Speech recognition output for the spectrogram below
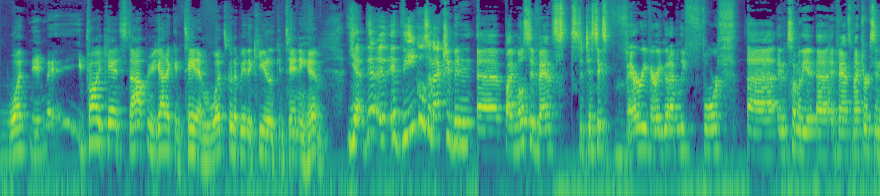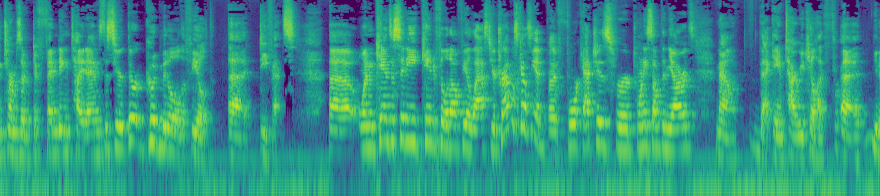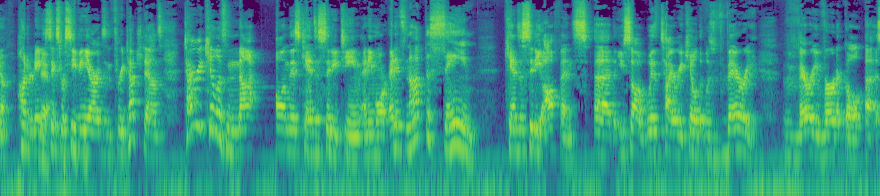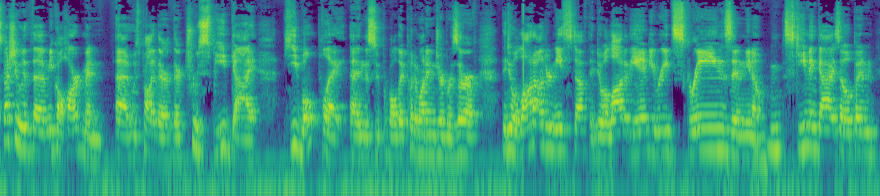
What you probably can't stop him. You got to contain him. What's going to be the key to containing him? Yeah, the, the Eagles have actually been, uh, by most advanced statistics, very, very good. I believe fourth uh, in some of the uh, advanced metrics in terms of defending tight ends this year. They're a good middle of the field uh, defense. Uh, when Kansas City came to Philadelphia last year, Travis Kelce had uh, four catches for 20 something yards. Now, that game, Tyreek Hill had, th- you know, 186 yeah. receiving yards and three touchdowns. Tyreek Hill is not on this Kansas City team anymore, and it's not the same Kansas City offense uh, that you saw with Tyreek Hill that was very, very vertical, uh, especially with uh, Mecole Hardman, uh, who's probably their, their true speed guy. He won't play in the Super Bowl. They put him on injured reserve. They do a lot of underneath stuff. They do a lot of the Andy Reid screens and you know scheming guys open.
